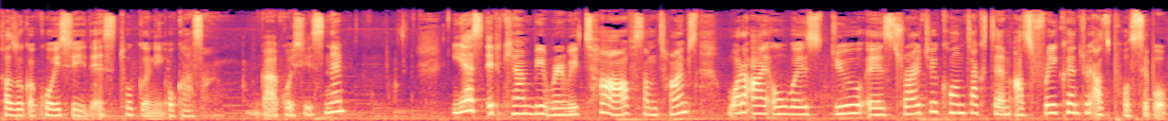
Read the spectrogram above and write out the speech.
家族が恋しいです特にお母さんが恋しいですね Yes, it can be very tough sometimes. What I always do is try to contact them as frequently as possible.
